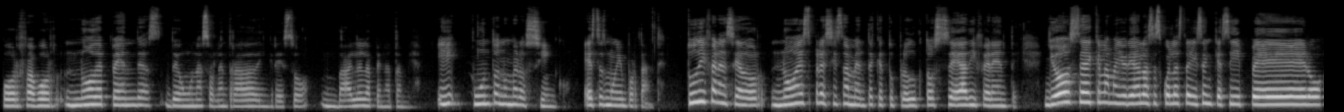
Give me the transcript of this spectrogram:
por favor, no dependas de una sola entrada de ingreso, vale la pena también. Y punto número 5 esto es muy importante. Tu diferenciador no es precisamente que tu producto sea diferente. Yo sé que la mayoría de las escuelas te dicen que sí, pero,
